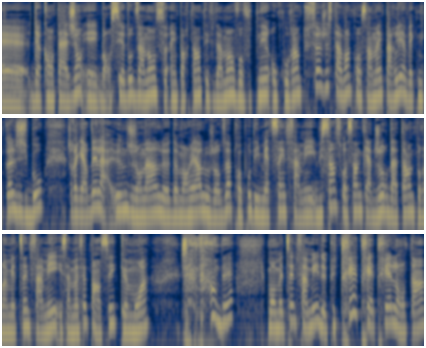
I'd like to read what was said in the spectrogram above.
euh, de contagion. Et bon, s'il y a d'autres annonces importantes, évidemment, on va vous tenir au courant. Tout ça, juste avant qu'on s'en aille parler avec Nicole Gibault, je regardais la une du journal de Montréal aujourd'hui à propos des médecins de famille. 864 jours d'attente pour un médecin de famille. Et ça me fait penser que moi, j'attendais mon médecin de famille depuis très, très, très longtemps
